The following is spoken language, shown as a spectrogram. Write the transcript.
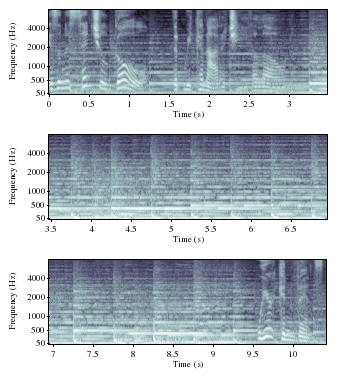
is an essential goal that we cannot achieve alone. Convinced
